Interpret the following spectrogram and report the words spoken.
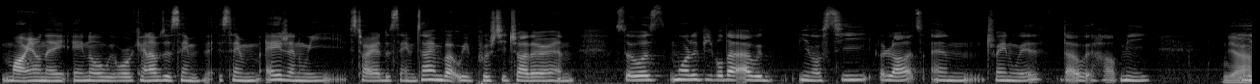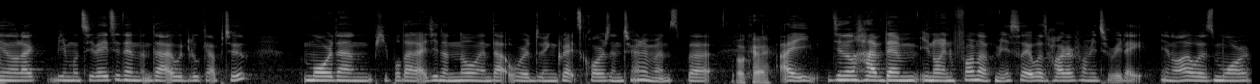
Marion and know we were kind of the same same age and we started at the same time, but we pushed each other, and so it was more the people that I would you know see a lot and train with that would help me, Yeah. you know, like be motivated and that I would look up to, more than people that I didn't know and that were doing great scores in tournaments, but. Okay. I didn't have them, you know, in front of me, so it was harder for me to relate. You know, I was more,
